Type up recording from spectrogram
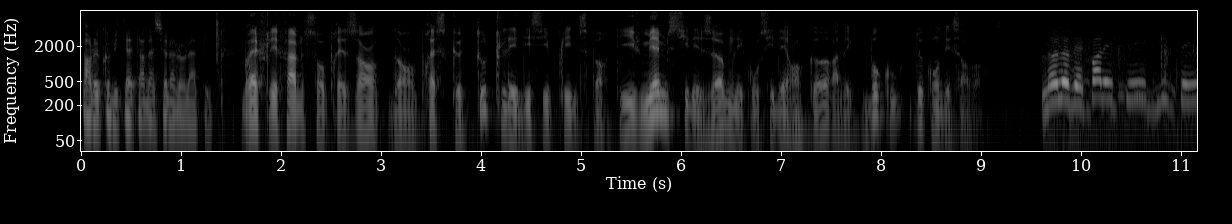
par le Comité international olympique. Bref, les femmes sont présentes dans presque toutes les disciplines sportives, même si les hommes les considèrent encore avec beaucoup de condescendance. Ne levez pas les pieds, glissez.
